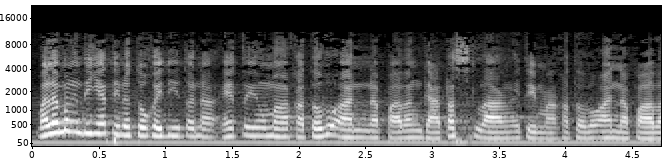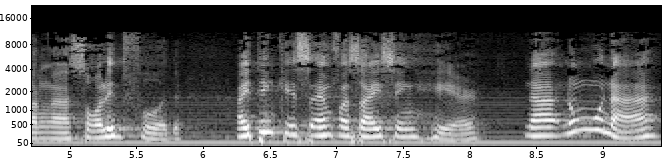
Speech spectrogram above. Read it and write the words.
Malamang hindi niya tinutukoy dito na ito yung mga katuruan na parang gatas lang, ito yung mga katuruan na parang uh, solid food. I think he's emphasizing here na nung una,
